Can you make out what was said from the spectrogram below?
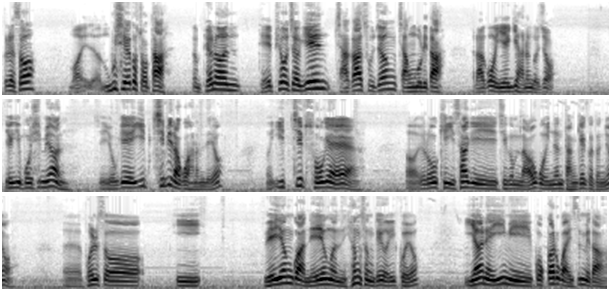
그래서 뭐 무시해도 좋다. 변은 대표적인 자가수정 작물이다. 라고 얘기하는 거죠. 여기 보시면 이게 잎집이라고 하는데요. 잎집 속에 어, 이렇게 이삭이 지금 나오고 있는 단계거든요. 에, 벌써 이 외형과 내형은 형성되어 있고요. 이 안에 이미 꽃가루가 있습니다.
